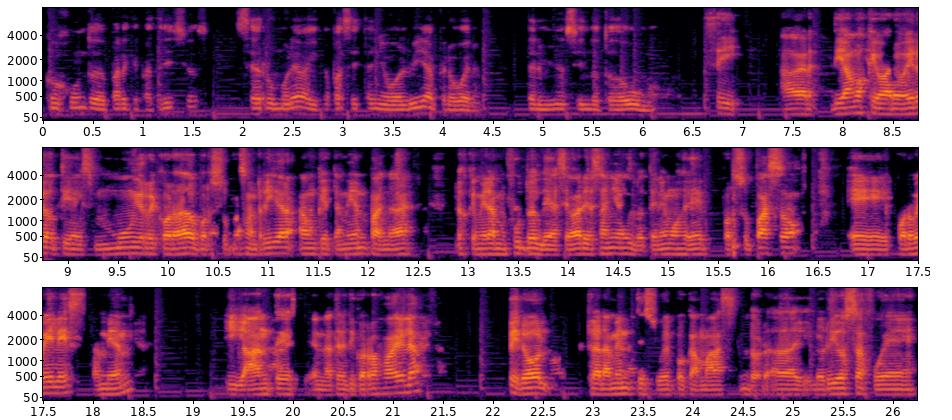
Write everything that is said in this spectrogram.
conjunto de Parque Patricios. Se rumoreaba que capaz este año volvía, pero bueno, terminó siendo todo humo. Sí, a ver, digamos que Barovero es muy recordado por su paso en River, aunque también para los que miran fútbol de hace varios años lo tenemos de, por su paso eh, por Vélez también, y antes en Atlético Rafaela, pero claramente su época más dorada y gloriosa fue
